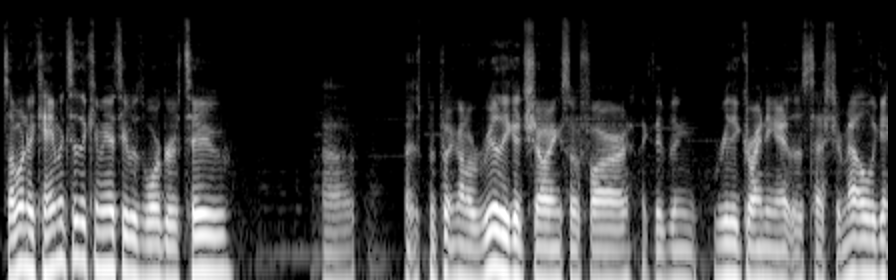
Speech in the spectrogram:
someone who came into the community with Wargroove 2, uh, has been putting on a really good showing so far. Like they've been really grinding out those test your metal ga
